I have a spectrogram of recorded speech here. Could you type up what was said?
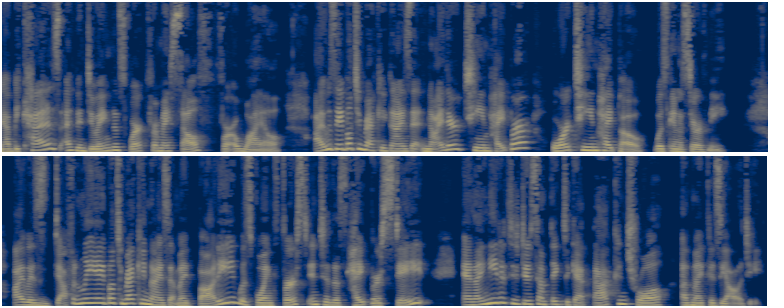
Now, because I've been doing this work for myself for a while, I was able to recognize that neither team hyper or team hypo was going to serve me. I was definitely able to recognize that my body was going first into this hyper state and I needed to do something to get back control of my physiology.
